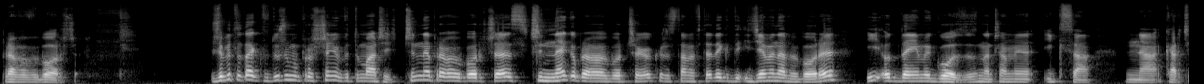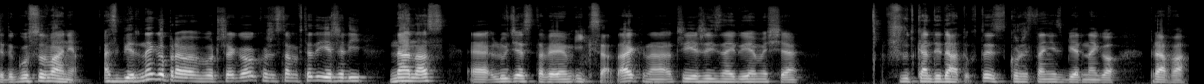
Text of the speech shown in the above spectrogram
prawo wyborcze. Żeby to tak w dużym uproszczeniu wytłumaczyć, czynne prawo wyborcze, z czynnego prawa wyborczego korzystamy wtedy, gdy idziemy na wybory i oddajemy głos, zaznaczamy Xa na karcie do głosowania. A z biernego prawa wyborczego korzystamy wtedy, jeżeli na nas e, ludzie stawiają Xa, tak? Czyli jeżeli znajdujemy się wśród kandydatów. To jest korzystanie z biernego prawa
